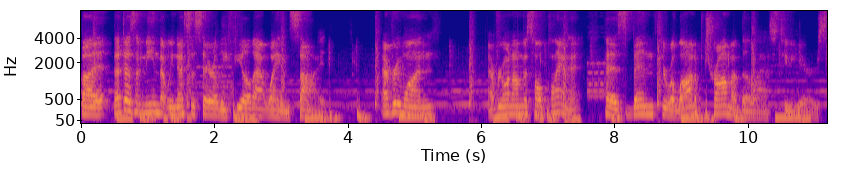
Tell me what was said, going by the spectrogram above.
but that doesn't mean that we necessarily feel that way inside. Everyone, everyone on this whole planet has been through a lot of trauma the last two years,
